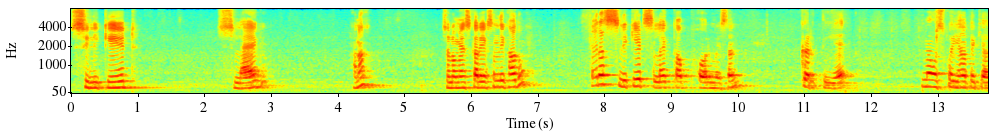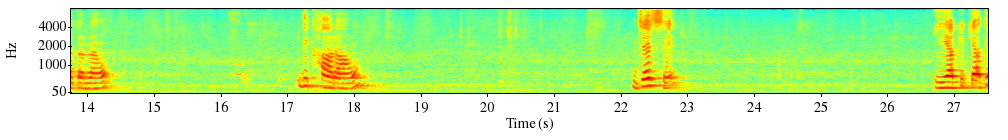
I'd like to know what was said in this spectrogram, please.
silicate slag है ना? चलो मैं इसका रिएक्शन दिखा दूँ। फेरस सिलिकेट स्लैग का फॉर्मेशन करती है। मैं उसको यहाँ पे क्या कर रहा हूँ? दिखा रहा हूँ। जैसे ये आपके क्या थे?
